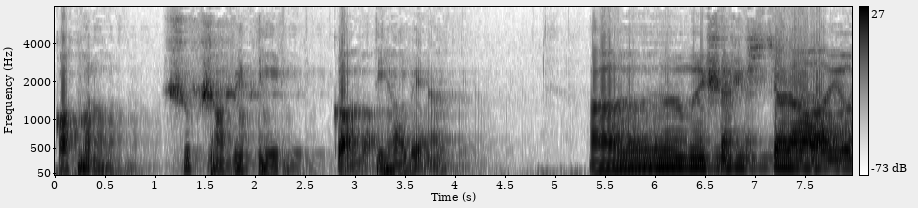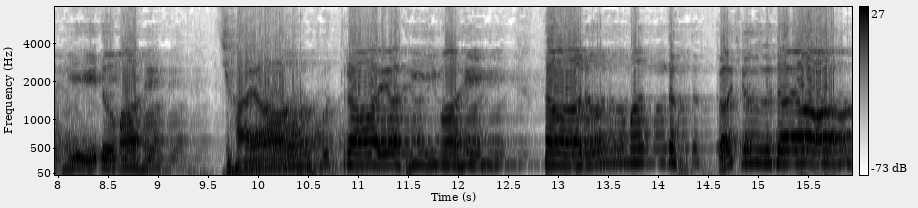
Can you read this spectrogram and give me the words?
কখনো সুখ সমৃদ্ধির কমতি হবে না। শনিশ্চরায় ভীদমাহে ধীমহে তানো মন্দ প্রচোদয়াৎ।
